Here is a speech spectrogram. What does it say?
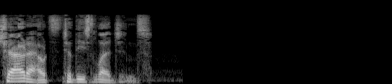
Shoutouts to these legends.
